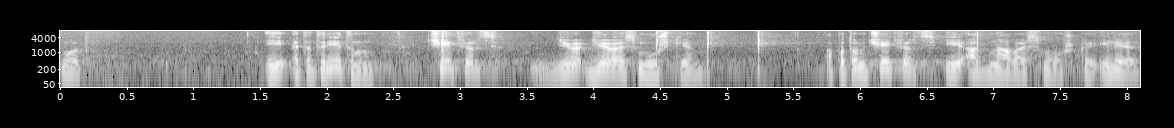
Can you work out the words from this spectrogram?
Вот. И этот ритм – четверть, две восьмушки – а потом четверть и одна восьмушка или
